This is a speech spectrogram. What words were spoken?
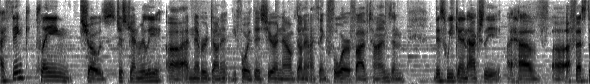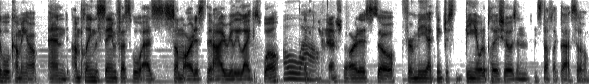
I think playing shows just generally, uh, I've never done it before this year, and now I've done it, I think, four or five times. And this weekend, actually, I have uh, a festival coming up, and I'm playing the same festival as some artists that I really like as well. Oh Like wow. international artists. So for me, I think just being able to play shows and, and stuff like that. So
